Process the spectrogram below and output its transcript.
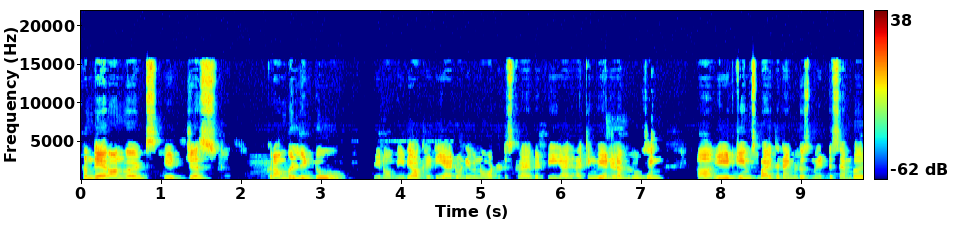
from there onwards, it just crumbled into you know mediocrity. I don't even know what to describe it. We I, I think we ended yeah up losing uh, eight games by the time it was mid December.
